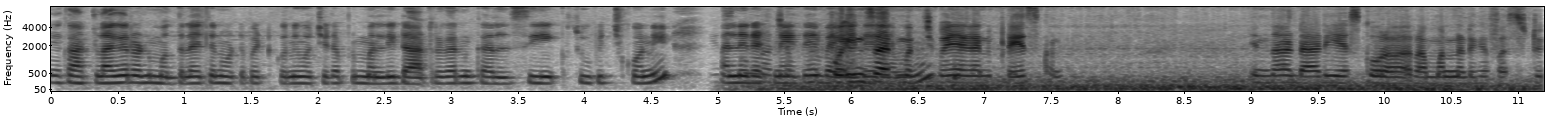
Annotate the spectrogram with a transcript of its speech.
ఇక అట్లాగే రెండు ముద్దలు అయితే నూట పెట్టుకొని వచ్చేటప్పుడు మళ్ళీ డాక్టర్ గారిని కలిసి చూపించుకొని మళ్ళీ రిటర్న్ అయితే పోయినసారి. మర్చిపోయా కానీ ఇప్పుడు వేసుకుని ఇందా డాడీ వేసుకో రమ్మన్నాడుగా ఫస్ట్.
